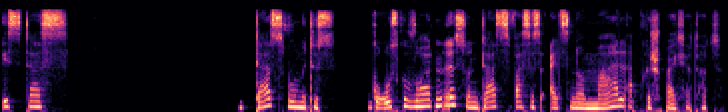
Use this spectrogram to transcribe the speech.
ist das das, womit es groß geworden ist und das, was es als normal abgespeichert hat.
